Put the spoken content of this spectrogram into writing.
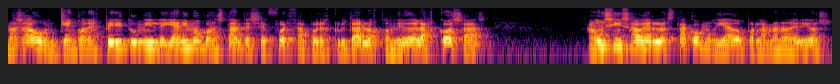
Más aún, quien con espíritu humilde y ánimo constante se esfuerza por escrutar lo escondido de las cosas, aún sin saberlo está como guiado por la mano de Dios,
